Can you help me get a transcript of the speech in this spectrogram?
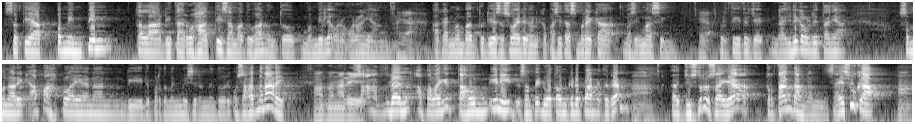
setiap pemimpin telah ditaruh hati sama Tuhan untuk memilih orang-orang yang Iya, akan membantu dia sesuai dengan kapasitas mereka masing-masing iya. seperti itu Jack. Nah jadi kalau ditanya semenarik apa pelayanan di Departemen Misi dan Mentoring, oh sangat menarik Sangat menarik. sangat dan apalagi tahun ini sampai dua tahun ke depan itu kan Ah, eh, justru saya tertantang dan saya suka ah.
